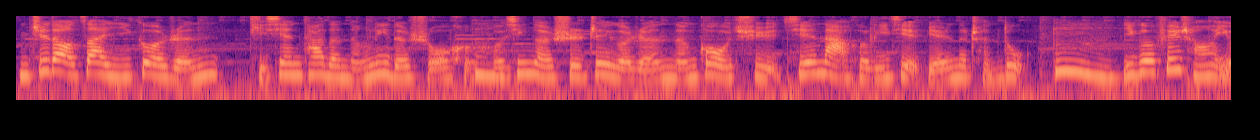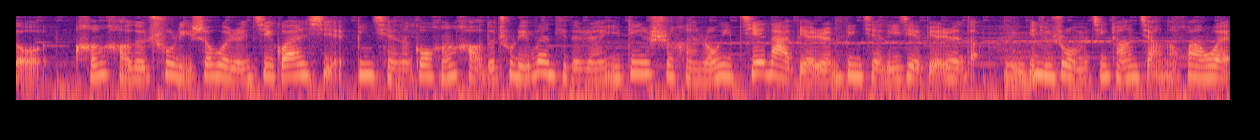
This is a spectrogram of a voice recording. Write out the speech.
你知道，在一个人体现他的能力的时候，很核心的是这个人能够去接纳和理解别人的程度。嗯，一个非常有很好的处理社会人际关系，并且能够很好的处理问题的人，一定是很容易接纳别人，并且理解别人的。嗯，也就是我们经常讲的换位。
